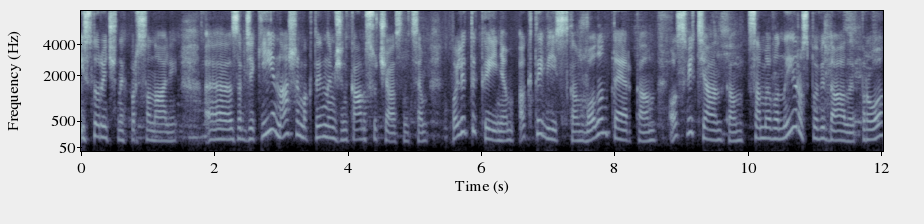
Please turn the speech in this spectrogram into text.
історичних персоналій е, завдяки нашим активним жінкам-сучасницям, політикиням, активісткам, волонтеркам, освітянкам. Саме вони розповідали про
